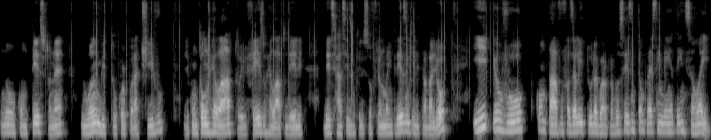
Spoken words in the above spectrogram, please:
no contexto, né, no âmbito corporativo, ele contou um relato, ele fez o relato dele desse racismo que ele sofreu numa empresa em que ele trabalhou. E eu vou contar, vou fazer a leitura agora para vocês, então prestem bem atenção aí.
